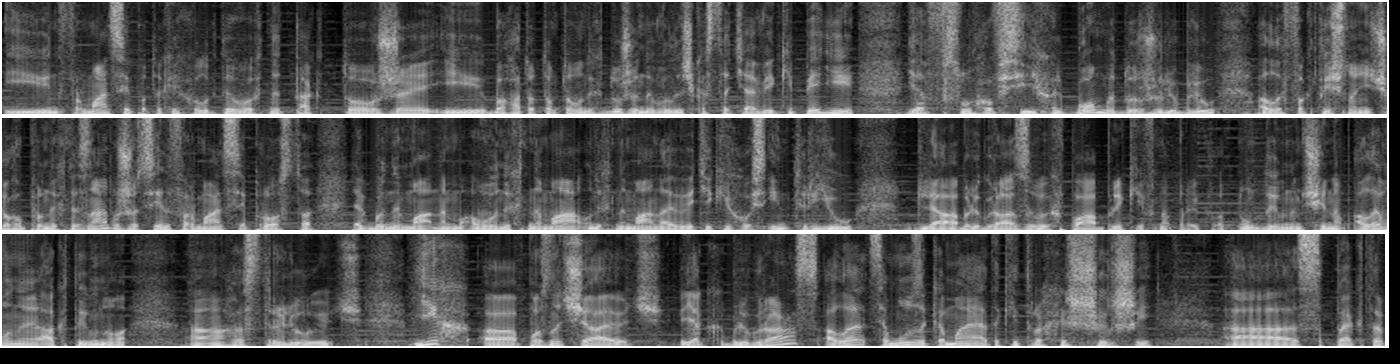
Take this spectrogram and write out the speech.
І інформації по таких колективах не так то вже і багато. Тобто у них дуже невеличка стаття в Вікіпедії. Я вслухав всі їх альбоми, дуже люблю, але фактично нічого про них не знаю, бо що цієї інформації просто якби нема. нема у них нема, у них нема навіть якихось інтерв'ю для блюгразових пабліків, наприклад. Ну, дивним чином, але вони активно а, гастролюють. Їх а, позначають як блюграс, але ця музика має такий трохи ширший а, спектр,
